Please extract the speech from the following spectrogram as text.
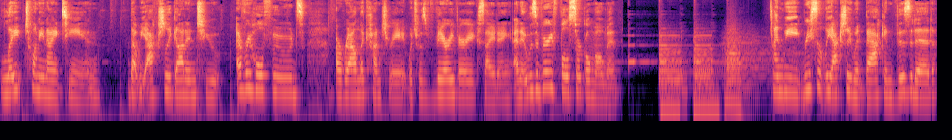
late 2019 that we actually got into every whole foods around the country which was very very exciting. And it was a very full circle moment. And we recently actually went back and visited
